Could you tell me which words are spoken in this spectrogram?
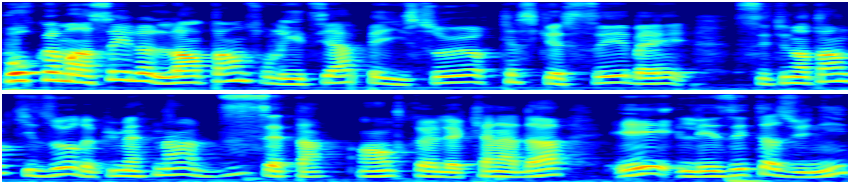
pour commencer, l'entente sur les tiers pays sûrs, qu'est-ce que c'est? Ben, C'est une entente qui dure depuis maintenant 17 ans entre le Canada et les États-Unis.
